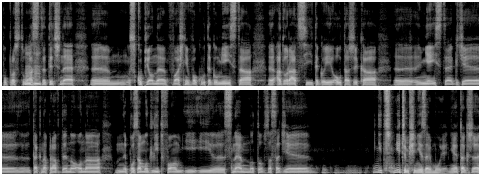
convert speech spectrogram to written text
Po prostu mhm. estetyczne, skupione właśnie wokół tego miejsca adoracji, tego jej ołtarzyka miejsce, gdzie tak naprawdę no ona poza modlitwą i, i E, snem, no to w zasadzie nic, niczym się nie zajmuje. Nie? Także,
